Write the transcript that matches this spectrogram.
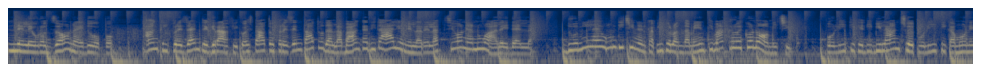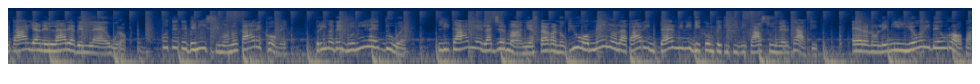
nell'Eurozona e dopo. Anche il presente grafico è stato presentato dalla Banca d'Italia nella relazione annuale del 2011 nel capitolo Andamenti macroeconomici politiche di bilancio e politica monetaria nell'area dell'euro. Potete benissimo notare come, prima del 2002, l'Italia e la Germania stavano più o meno alla pari in termini di competitività sui mercati. Erano le migliori d'Europa.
